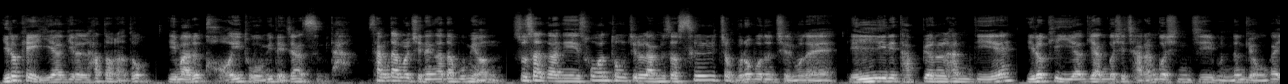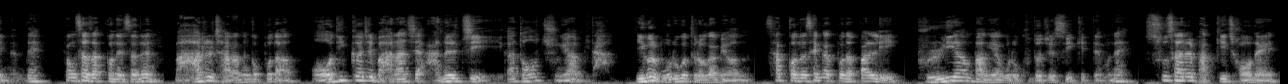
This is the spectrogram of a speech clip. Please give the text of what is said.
이렇게 이야기를 하더라도 이 말은 거의 도움이 되지 않습니다. 상담을 진행하다 보면 수사관이 소환 통지를 하면서 슬쩍 물어보는 질문에 일일이 답변을 한 뒤에 이렇게 이야기한 것이 잘한 것인지 묻는 경우가 있는데 형사사건에서는 말을 잘하는 것보다 어디까지 말하지 않을지가 더 중요합니다. 이걸 모르고 들어가면 사건은 생각보다 빨리 불리한 방향으로 굳어질 수 있기 때문에 수사를 받기 전에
